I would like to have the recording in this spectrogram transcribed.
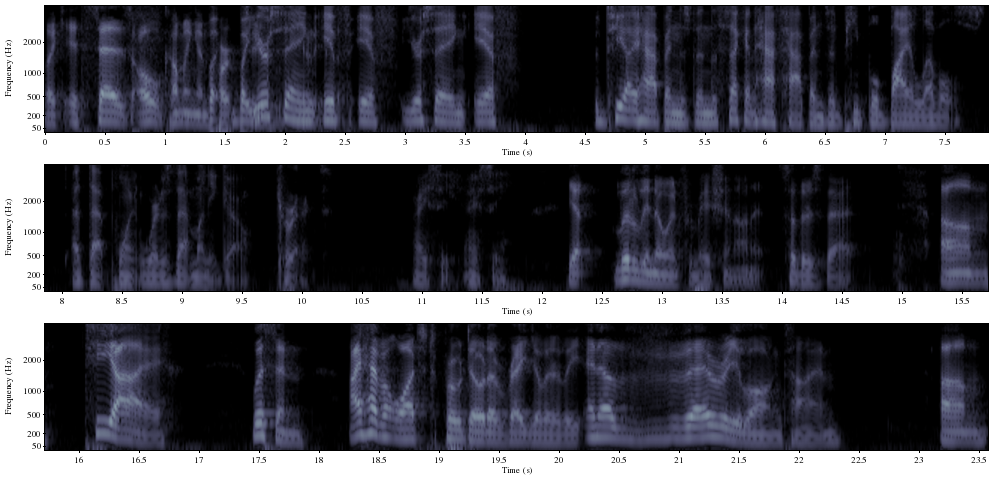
like it says oh coming in But part but two. you're saying if if you're saying if TI happens, then the second half happens and people buy levels at that point. Where does that money go? correct. I see. I see. Yep. Literally no information on it. So there's that. Um TI. Listen, I haven't watched Pro Dota regularly in a very long time. Um,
